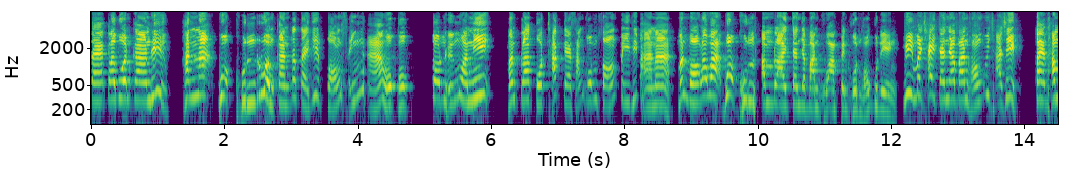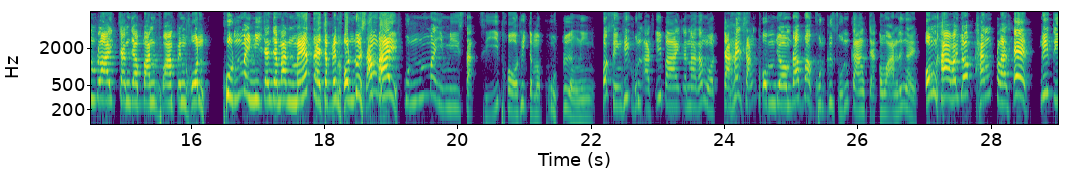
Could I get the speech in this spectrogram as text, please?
แต่กระบวนการที่คณะพวกคุณร่วมกันตั้งแต่ 22 สิงหา 66 จนถึงวันนี้ มันปรากฏชัดแก่สังคม2ปีที่ผ่านมา มันบอกแล้วว่า พวกคุณทำลายจรรยาบรรณความเป็นคนของคุณเอง นี่ไม่ใช่จรรยาบรรณของวิชาชีพ แต่ทำลายจรรยาบรรณความเป็นคน คุณไม่มีจรรยาบรรณแม้ แต่จะเป็นคนด้วยซ้ำไป คุณไม่มีศักดิ์ศรีพอที่จะมาพูดเรื่องนี้ เพราะสิ่งที่คุณอธิบายกันมาทั้งหมด จะให้สังคมยอมรับว่าคุณคือศูนย์กลางจักรวาลหรือไง องค์คาพยพทั้งประเทศ นิติ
